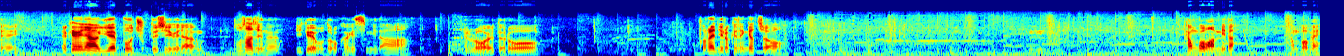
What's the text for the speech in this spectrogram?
오케이. 이렇게 그냥 UFO 죽듯이 그냥 부사지는 비교해보도록 하겠습니다. 헬로 월드로. 터렛 이렇게 생겼죠. 음. 평범합니다. 평범해.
